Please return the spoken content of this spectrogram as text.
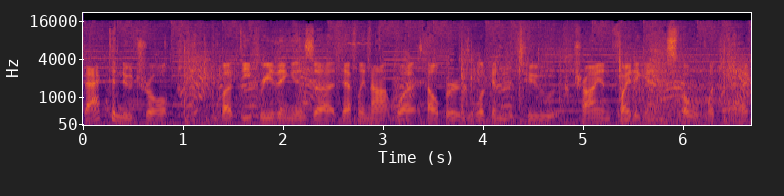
back to neutral. But deep breathing is uh, definitely not what Helper is looking to try and fight against. Oh, what the heck?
